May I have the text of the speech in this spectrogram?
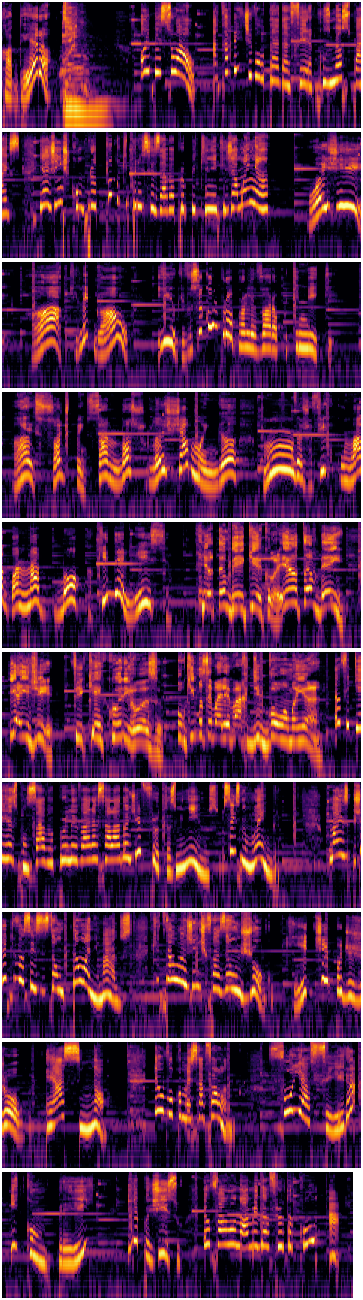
brincadeira? Oi, pessoal! Acabei de voltar da feira com os meus pais e a gente comprou tudo que precisava para o piquenique de amanhã. Oi, Gi! Ah, que legal! E o que você comprou para levar ao piquenique? Ai, só de pensar no nosso lanche amanhã, hum, eu já fico com água na boca, que delícia! Eu também, Kiko, eu também! E aí, Gi, fiquei curioso. O que você vai levar de bom amanhã? Eu fiquei responsável por levar a salada de frutas, meninos. Vocês não lembram? Mas já que vocês estão tão animados, que tal a gente fazer um jogo? Que tipo de jogo? É assim, ó. Eu vou começar falando. Fui à feira e comprei. E depois disso, eu falo o nome da fruta com A.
